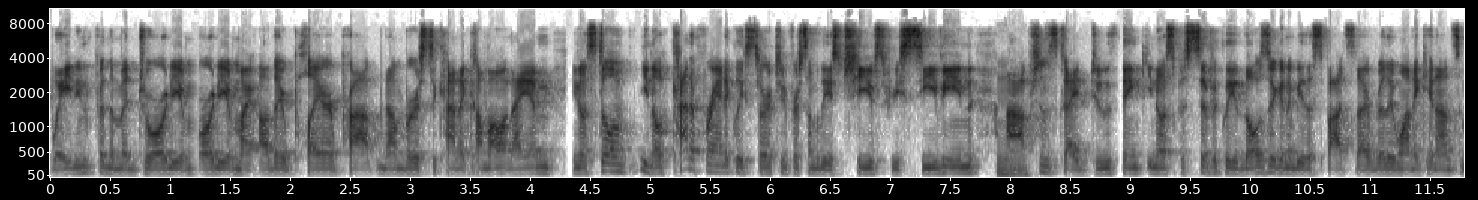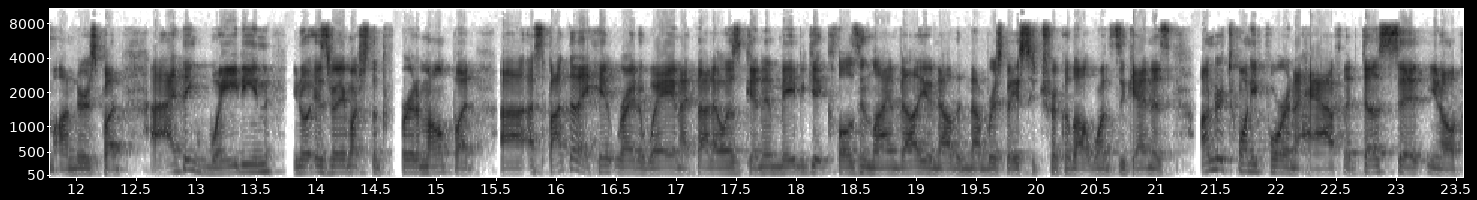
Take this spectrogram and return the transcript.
waiting for the majority of majority of my other player prop numbers to kind of come out. And I am, you know, still, you know, kind of frantically searching for some of these Chiefs receiving mm. options because I do think, you know, specifically those are going to be the spots that I really want to get on some unders. But I think waiting, you know, is very much the preferred amount. But uh, a spot that I hit right away and I thought I was going to maybe get closing line value. Now the numbers basically trickled out once again is under 24 and a half. That does sit, you know,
